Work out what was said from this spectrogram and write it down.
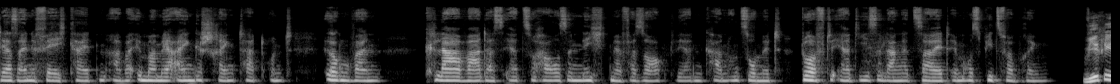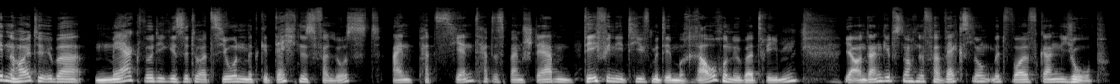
der seine Fähigkeiten aber immer mehr eingeschränkt hat und irgendwann klar war, dass er zu Hause nicht mehr versorgt werden kann und somit durfte er diese lange Zeit im Hospiz verbringen. Wir reden heute über merkwürdige Situationen mit Gedächtnisverlust. Ein Patient hat es beim Sterben definitiv mit dem Rauchen übertrieben. Ja, und dann gibt's noch eine Verwechslung mit Wolfgang Job.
